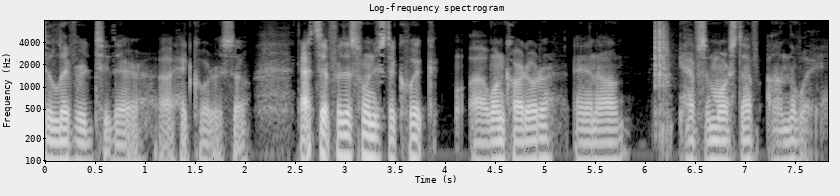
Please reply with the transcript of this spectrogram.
delivered to their uh, headquarters. So, that's it for this one. Just a quick uh, one card order, and I'll have some more stuff on the way.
